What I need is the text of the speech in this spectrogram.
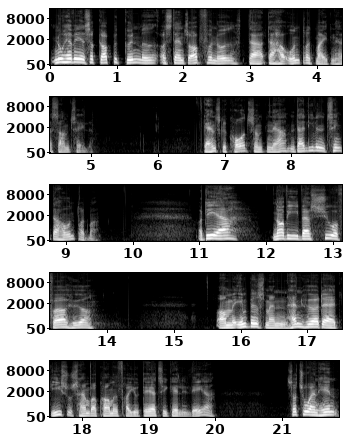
Nu her vil jeg så godt begynde med at stands op for noget, der, der har undret mig i den her samtale. Ganske kort som den er, men der er alligevel en ting, der har undret mig. Og det er, når vi i vers 47 hører om embedsmanden, han hørte, at Jesus han var kommet fra Judæa til Galilea, så tog han hen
